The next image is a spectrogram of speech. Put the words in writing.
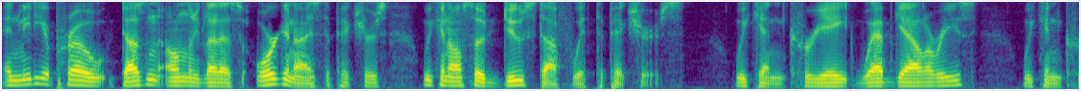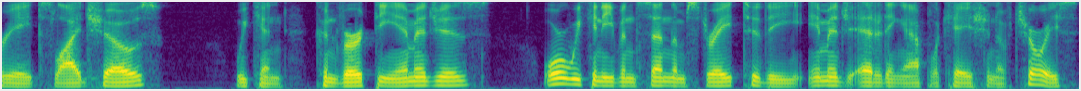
And Media Pro doesn't only let us organize the pictures, we can also do stuff with the pictures. We can create web galleries, we can create slideshows, we can convert the images, or we can even send them straight to the image editing application of choice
